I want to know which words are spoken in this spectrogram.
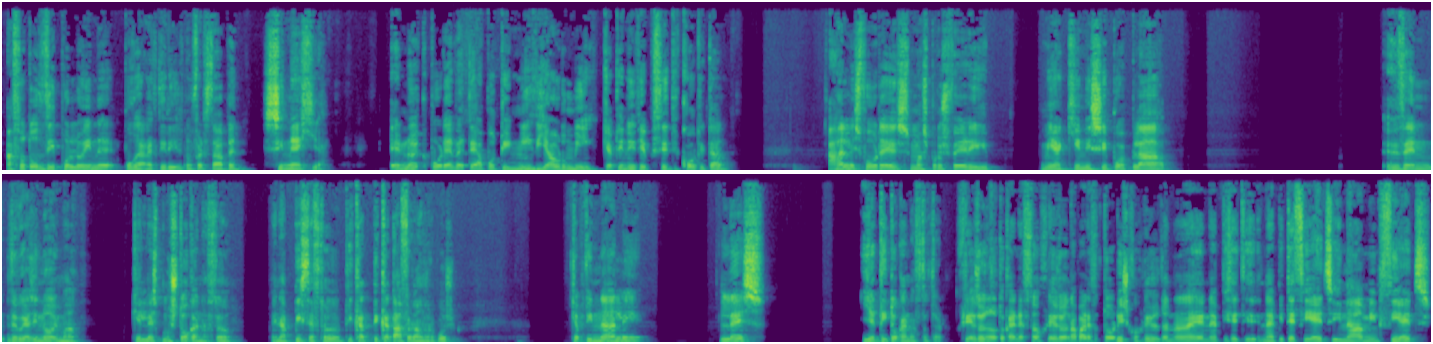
αυτό το δίπολο είναι που χαρακτηρίζει τον Verstappen συνέχεια. Ενώ εκπορεύεται από την ίδια ορμή και από την ίδια επιθετικότητα, άλλες φορές μας προσφέρει μια κίνηση που απλά δεν, δεν βγάζει νόημα και λες μου το έκανε αυτό είναι απίστευτο τι, τι κατάφερε ο άνθρωπος. Και απ' την άλλη, λες, γιατί το κάνει αυτό τώρα; Χρειαζόταν να το κάνει αυτό. Χρειαζόταν να πάρει αυτό το ρίσκο. Χρειαζόταν να, να, να επιτεθεί έτσι ή να αμυνθεί έτσι.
